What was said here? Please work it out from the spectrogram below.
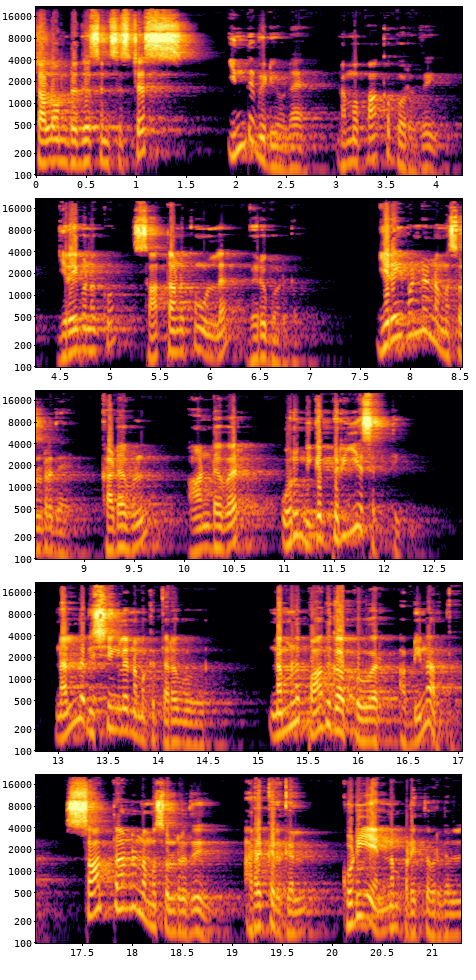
Shalom brothers and sisters இந்த வீடியோவில் நம்ம பார்க்க போகிறது இறைவனுக்கும் சாத்தானுக்கும் உள்ள வேறுபாடுகள். இறைவன்னு நம்ம சொல்கிறத கடவுள் ஆண்டவர் ஒரு மிகப்பெரிய சக்தி. நல்ல விஷயங்களை நமக்கு தருபவர் நம்மளை பாதுகாப்பவர் அப்படின்னு அர்த்தம். சாத்தான்னு நம்ம சொல்கிறது அரக்கர்கள் கொடிய எண்ணம் படைத்தவர்கள்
